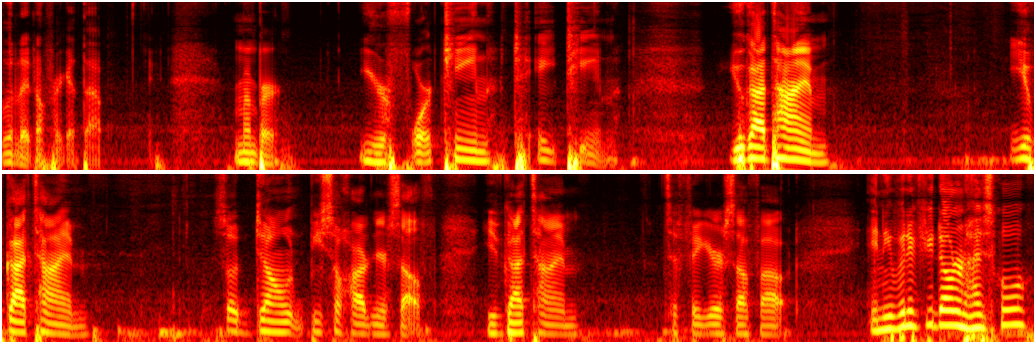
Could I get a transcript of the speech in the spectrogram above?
literally, don't forget that. Remember, you're 14 to 18. You got time. You've got time. So don't be so hard on yourself. You've got time to figure yourself out. And even if you don't in high school,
